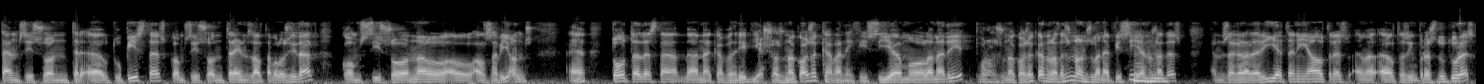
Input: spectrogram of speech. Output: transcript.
tant si són autopistes, com si són trens d'alta velocitat, com si són el, el, els avions. Eh? Tot ha d'estar anar cap a Madrid, i això és una cosa que beneficia molt a Madrid, però és una cosa que a nosaltres no ens beneficia. Mm -hmm. nosaltres ens agradaria tenir altres, eh, altres infraestructures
